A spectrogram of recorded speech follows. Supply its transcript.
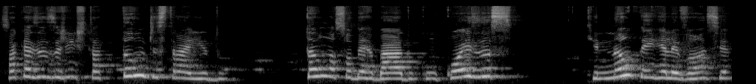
Só que às vezes a gente está tão distraído, tão assoberbado com coisas que não têm relevância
